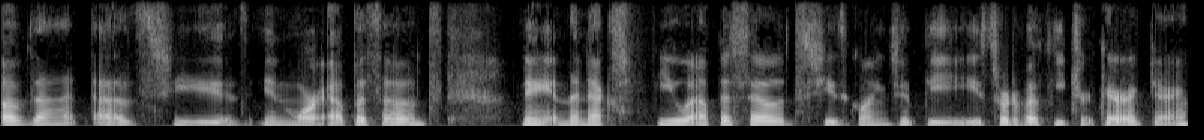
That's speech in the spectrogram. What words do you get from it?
of that as she is in more episodes. I think In the next few episodes, she's going to be sort of a feature character.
